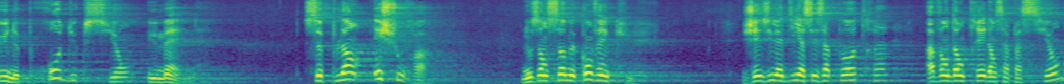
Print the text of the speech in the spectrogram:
une production humaine. Ce plan échouera. Nous en sommes convaincus. Jésus a dit à ses apôtres, avant d'entrer dans sa passion,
